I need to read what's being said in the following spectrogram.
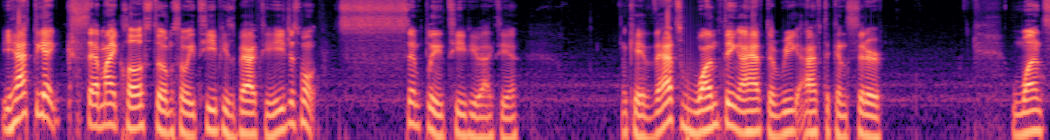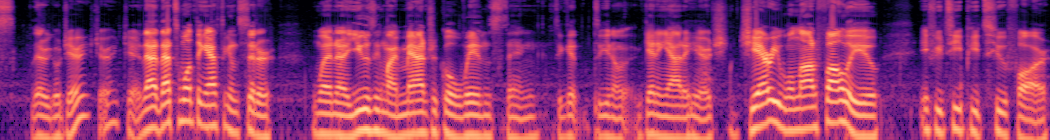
You have to get semi-close to him so he TP's back to you. He just won't simply TP back to you. Okay, that's one thing I have to re I have to consider. Once there we go, Jerry, Jerry, Jerry. That that's one thing I have to consider when uh, using my magical winds thing to get to, you know getting out of here. Jerry will not follow you if you TP too far.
